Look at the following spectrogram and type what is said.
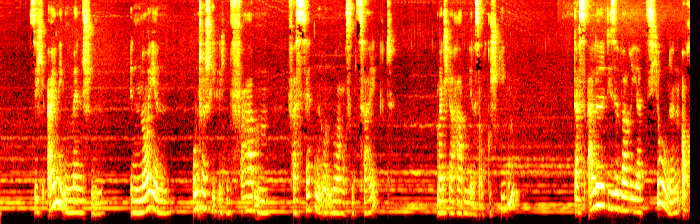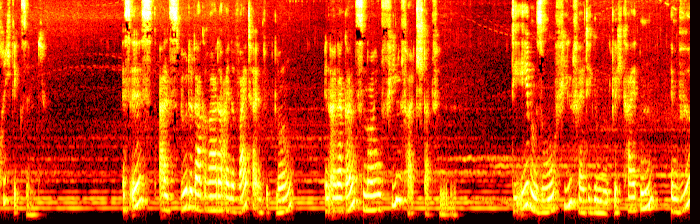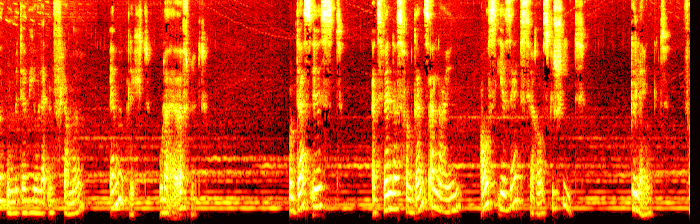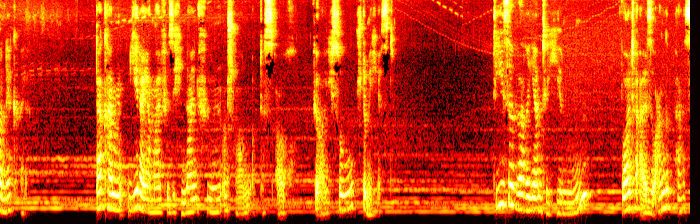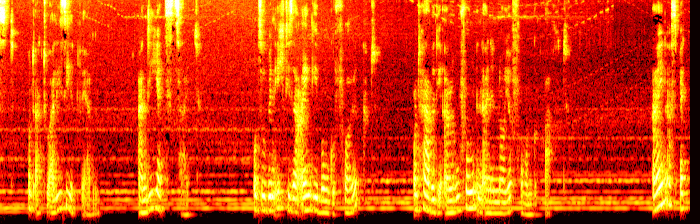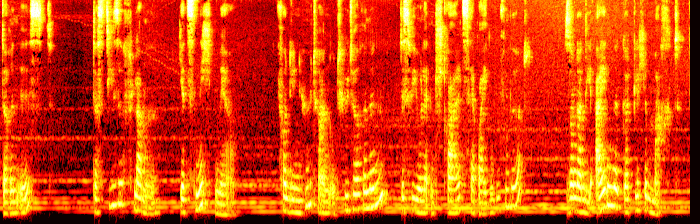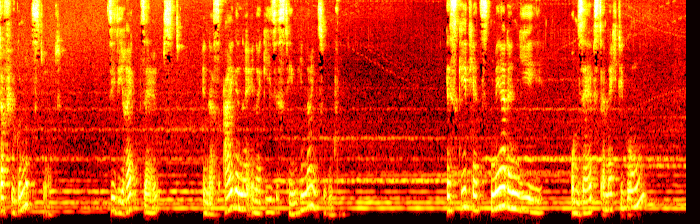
sich einigen Menschen in neuen, unterschiedlichen Farben, Facetten und Nuancen zeigt, manche haben mir das auch geschrieben, dass alle diese Variationen auch richtig sind. Es ist, als würde da gerade eine Weiterentwicklung in einer ganz neuen Vielfalt stattfinden, die ebenso vielfältige Möglichkeiten im Wirken mit der violetten Flamme ermöglicht oder eröffnet. Und das ist, als wenn das von ganz allein aus ihr selbst heraus geschieht, gelenkt von der Quelle. Da kann jeder ja mal für sich hineinfühlen und schauen, ob das auch für euch so stimmig ist. Diese Variante hier nun wollte also angepasst und aktualisiert werden an die Jetztzeit. Und so bin ich dieser Eingebung gefolgt und habe die Anrufung in eine neue Form gebracht. Ein Aspekt darin ist, dass diese Flamme jetzt nicht mehr von den Hütern und Hüterinnen des violetten Strahls herbeigerufen wird, sondern die eigene göttliche Macht dafür genutzt wird, sie direkt selbst in das eigene Energiesystem hineinzurufen. Es geht jetzt mehr denn je um Selbstermächtigung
